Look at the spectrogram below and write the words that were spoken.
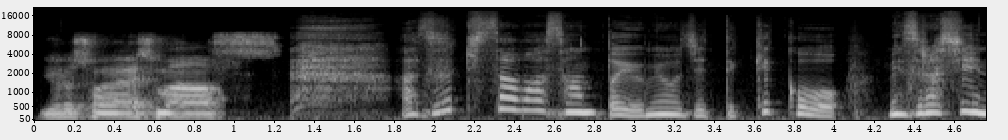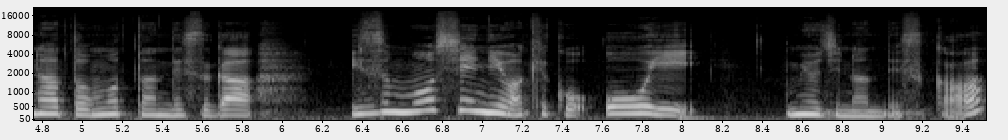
よろしくお願いします。あずき沢さんという名字って結構珍しいなと思ったんですが出雲市には結構多い名字なんですか？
